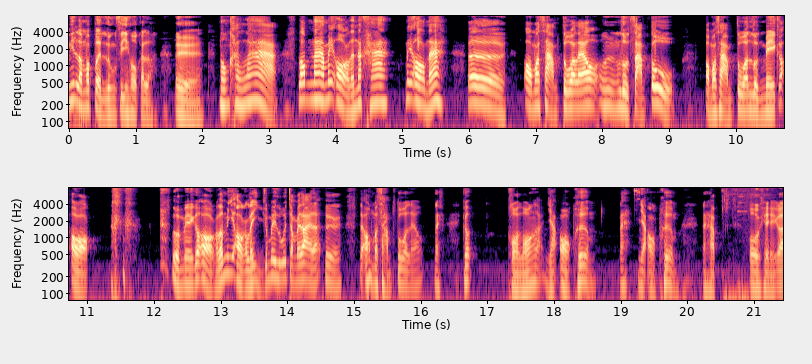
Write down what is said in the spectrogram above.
นี่เรามาเปิดลุงซีหกกันเหรอ เออ น้องคาร่า รอบหน้าไม่ออกแล้วนะคะ ไม่ออกนะ เออ ออกมาสามตัวแล้ว หลุดสามตู้ ออกมาสามตัวหลุดเมย์ก็ออก หลุดเมย์ก็ออกแล้วมีออกอะไรอีกก็ไม่รู้จำไม่ได้แล้วเออ แต่ออกมาสามตัวแล้วนะก็ขอร้องละอย่าออกเพิ่มนะอย่าออกเพิ่มนะครับ โอเค ก็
